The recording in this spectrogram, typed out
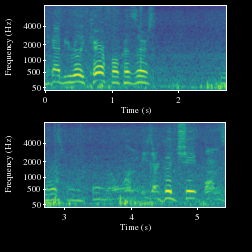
you gotta be really careful because there's nice one. These are good shaped ones.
